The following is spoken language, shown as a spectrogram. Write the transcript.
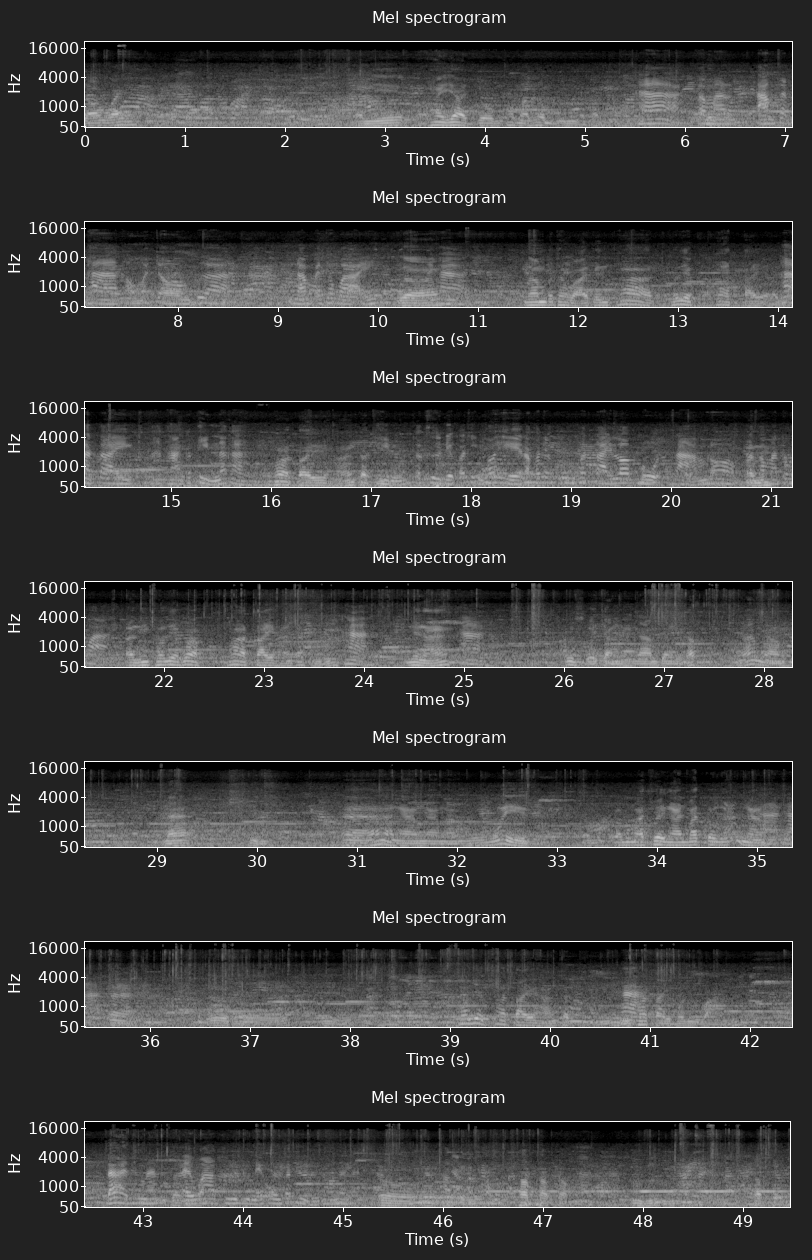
จองไว้วันนี้ให้ญาติโยมเข้ามาร่วมบุญครับ ค่ะก็มาตามศรัทธาเขามาจองเพื่อนำไปถวายเหรอ นะคะนำไปถวายเป็นผ้าเขาเรียกผ้าไตรอะไร ผ้าไตรหางกระถินนะคะผ้าไตรหางกระถิถิน นก็คือเดี๋ยวก็ถินเขาเฮเราก็จะคุ้มผ้าไตรรอบโบสถ์สามรอบอัแล้นวนี้ ก็มาถวายอันนี้เขาเรียกว่าผ้าไตรหางกระถินค่ะนี่นะ ค่ะ ผู้สวยจังงามจังเลยครับงามงามนะ ฮะอ่างามงามงามโอ้ยมาช่วยงานวัดก็งามงามค่ะค่ะอ่าค่ะโอ้โหนี่เขาเรียกผ้าไตรหางกระถินหรือผ้าไตรบริวาร ได้ทั้งนั้นแต่ว่าคืออยู่ในองค์กระถินเขานั่นแหละเออครับครับครับอือฮึครับผม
